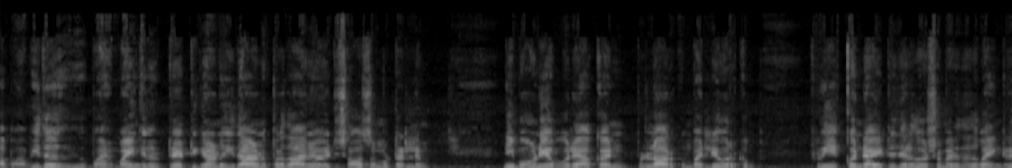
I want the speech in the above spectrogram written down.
അപ്പം ഇത് ഭയങ്കര ഇറിറ്റേറ്റിംഗ് ആണ്. ഇതാണ് പ്രധാനമായിട്ട് ശ്വാസം മുട്ടലിലും നിമോണിയ പോലെ ആക്കാനും പിള്ളേർക്കും വലിയവർക്കും ഫ്രീക്വന്റ് ആയിട്ട് ജലദോഷം വരുന്നത് ഭയങ്കര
